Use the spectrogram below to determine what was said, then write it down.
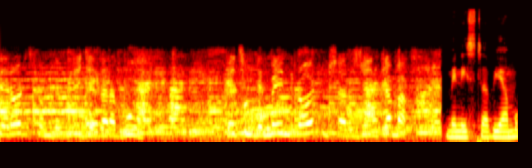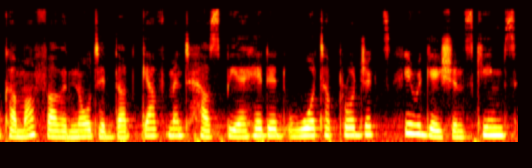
the roads from the villages are good, reaching the main road, we shall enjoy tarmac. Minister Byamukama further noted that government has spearheaded water projects, irrigation schemes,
